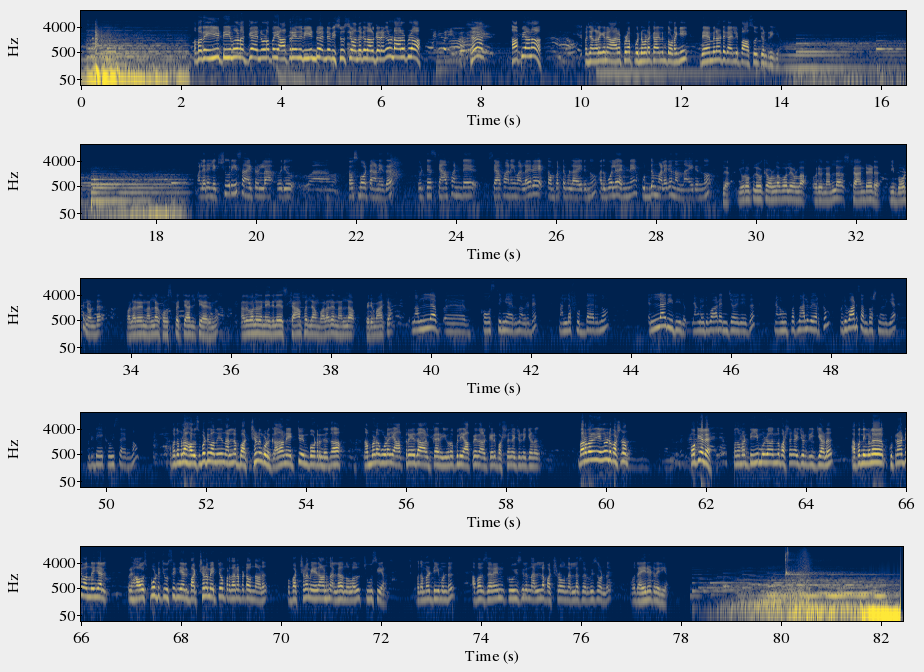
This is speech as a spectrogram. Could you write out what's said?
അപ്പൊ അതെ ഈ ടീമുകളൊക്കെ എന്നോടൊപ്പം യാത്ര ചെയ്ത് വീണ്ടും എന്നെ വിശ്വസിച്ച് വന്നേക്കുന്ന ആൾക്കാർ എങ്ങനെയുണ്ട് ആലപ്പുഴ? ഏ? ഹാപ്പിയാണോ? അപ്പൊ ഞങ്ങളിങ്ങനെ ആലപ്പുഴ പുന്നമടക്കായലും തുടങ്ങി വേമനാട്ട് കായലിൽ ഇപ്പൊ ആസ്വദിച്ചുകൊണ്ടിരിക്കുക വളരെ ലക്ഷൂറിയസ് ആയിട്ടുള്ള ഒരു ഹൗസ് ബോട്ടാണിത് ഇവിടുത്തെ സ്റ്റാഫിന്റെ സ്റ്റാഫാണെങ്കിൽ വളരെ കംഫർട്ടബിൾ ആയിരുന്നു. അതുപോലെ തന്നെ ഫുഡും വളരെ നന്നായിരുന്നു. യൂറോപ്പിലൊക്കെ ഉള്ള പോലെയുള്ള ഒരു നല്ല സ്റ്റാൻഡേർഡ് ഈ ബോട്ടിനുണ്ട്. വളരെ നല്ല ഹോസ്പിറ്റാലിറ്റി ആയിരുന്നു. അതുപോലെ തന്നെ ഇതിലെ സ്റ്റാഫ് എല്ലാം വളരെ നല്ല പെരുമാറ്റം. നല്ല ഹോസ്റ്റിംഗ് ആയിരുന്നു അവരുടെ. നല്ല ഫുഡായിരുന്നു എല്ലാ രീതിയിലും ഞങ്ങൾ ഒരുപാട് എൻജോയ് ചെയ്ത്. ഞങ്ങൾ മുപ്പത്തിനാല് പേർക്കും ഒരുപാട് സന്തോഷം നൽകിയ ഒരു ഡേ ക്രൂയിസ് ആയിരുന്നു. അപ്പോൾ നമ്മൾ ഹൗസ് ബോട്ടിൽ വന്നു കഴിഞ്ഞാൽ നല്ല ഭക്ഷണം കൊടുക്കുക. അതാണ് ഏറ്റവും ഇമ്പോർട്ടന്റ് ഇതാ നമ്മുടെ കൂടെ യാത്ര ചെയ്ത ആൾക്കാർ യൂറോപ്പിൽ യാത്ര ചെയ്ത ആൾക്കാർ ഭക്ഷണം കഴിച്ചുകൊണ്ടിരിക്കുകയാണ് ബർബറ എങ്ങനെയുണ്ട് ഭക്ഷണം? ഓക്കെ അല്ലേ? അപ്പോൾ നമ്മുടെ ടീം മുഴുവൻ ഭക്ഷണം കഴിച്ചുകൊണ്ടിരിക്കുകയാണ് അപ്പോൾ നിങ്ങൾ കുട്ടനാട്ടിൽ വന്നു കഴിഞ്ഞാൽ ഒരു ഹൗസ് ബോട്ട് ചൂസ് കഴിഞ്ഞാൽ ഭക്ഷണം ഏറ്റവും പ്രധാനപ്പെട്ട ഒന്നാണ്. അപ്പോൾ ഭക്ഷണം ഏതാണ് നല്ലതെന്നുള്ളത് ചൂസ് ചെയ്യണം. അപ്പോൾ നമ്മുടെ ടീമുണ്ട് അപ്പം സെറൈൻ ക്രൂയിസിൽ നല്ല ഭക്ഷണവും നല്ല സർവീസും ഉണ്ട്. അപ്പോൾ ധൈര്യമായിട്ട് വരിക.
